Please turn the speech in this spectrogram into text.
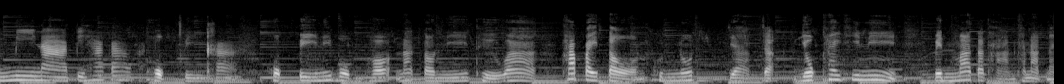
ๆ มีนาปี 59 ค่ะหกปีค่ะ หกปีนี้บ่มเพาะณตอนนี้ถือว่าถ้าไปต่อคุณนุชอยากจะยกให้ที่นี่ เป็นมาตรฐานขนาดไหน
